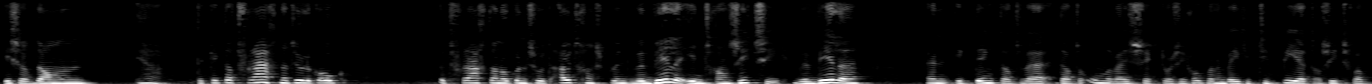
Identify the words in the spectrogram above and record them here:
Is er dan. Ja, kijk, dat vraagt natuurlijk ook... Het vraagt dan ook een soort uitgangspunt. We willen in transitie. We willen... En ik denk dat, we, dat de onderwijssector zich ook wel een beetje typeert als iets wat,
